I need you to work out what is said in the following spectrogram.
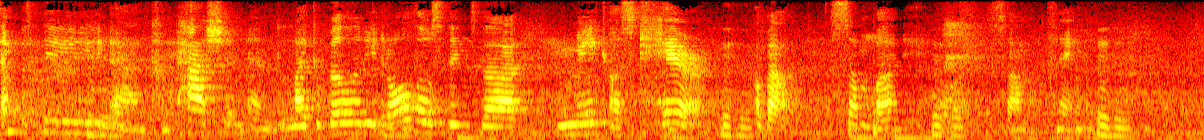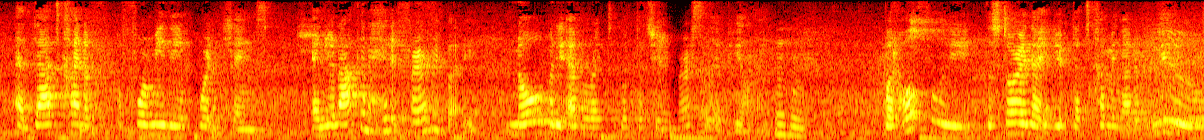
empathy mm-hmm. and compassion and likability and all mm-hmm. those things that make us care mm-hmm. about somebody or something. And that's kind of, for me, the important things. And you're not going to hit it for everybody. Nobody ever writes a book that's universally appealing. Mm-hmm. But hopefully, the story that you, that's coming out of you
